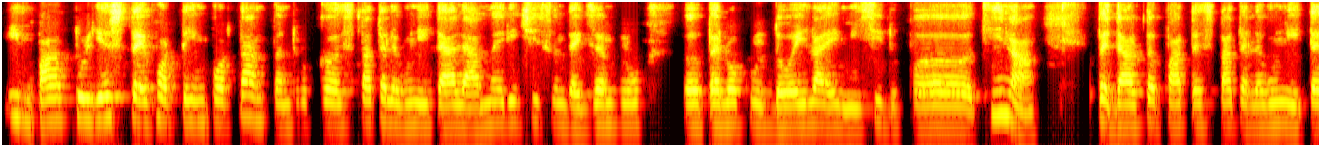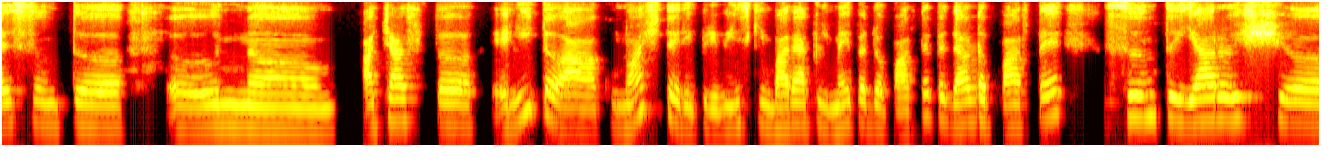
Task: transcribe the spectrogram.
Impactul este foarte important pentru că Statele Unite ale Americii sunt, de exemplu, pe locul 2 la emisii după China. Pe de altă parte, Statele Unite sunt uh, în uh, această elită a cunoașterii privind schimbarea climei pe de-o parte, pe de altă parte sunt iarăși uh,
